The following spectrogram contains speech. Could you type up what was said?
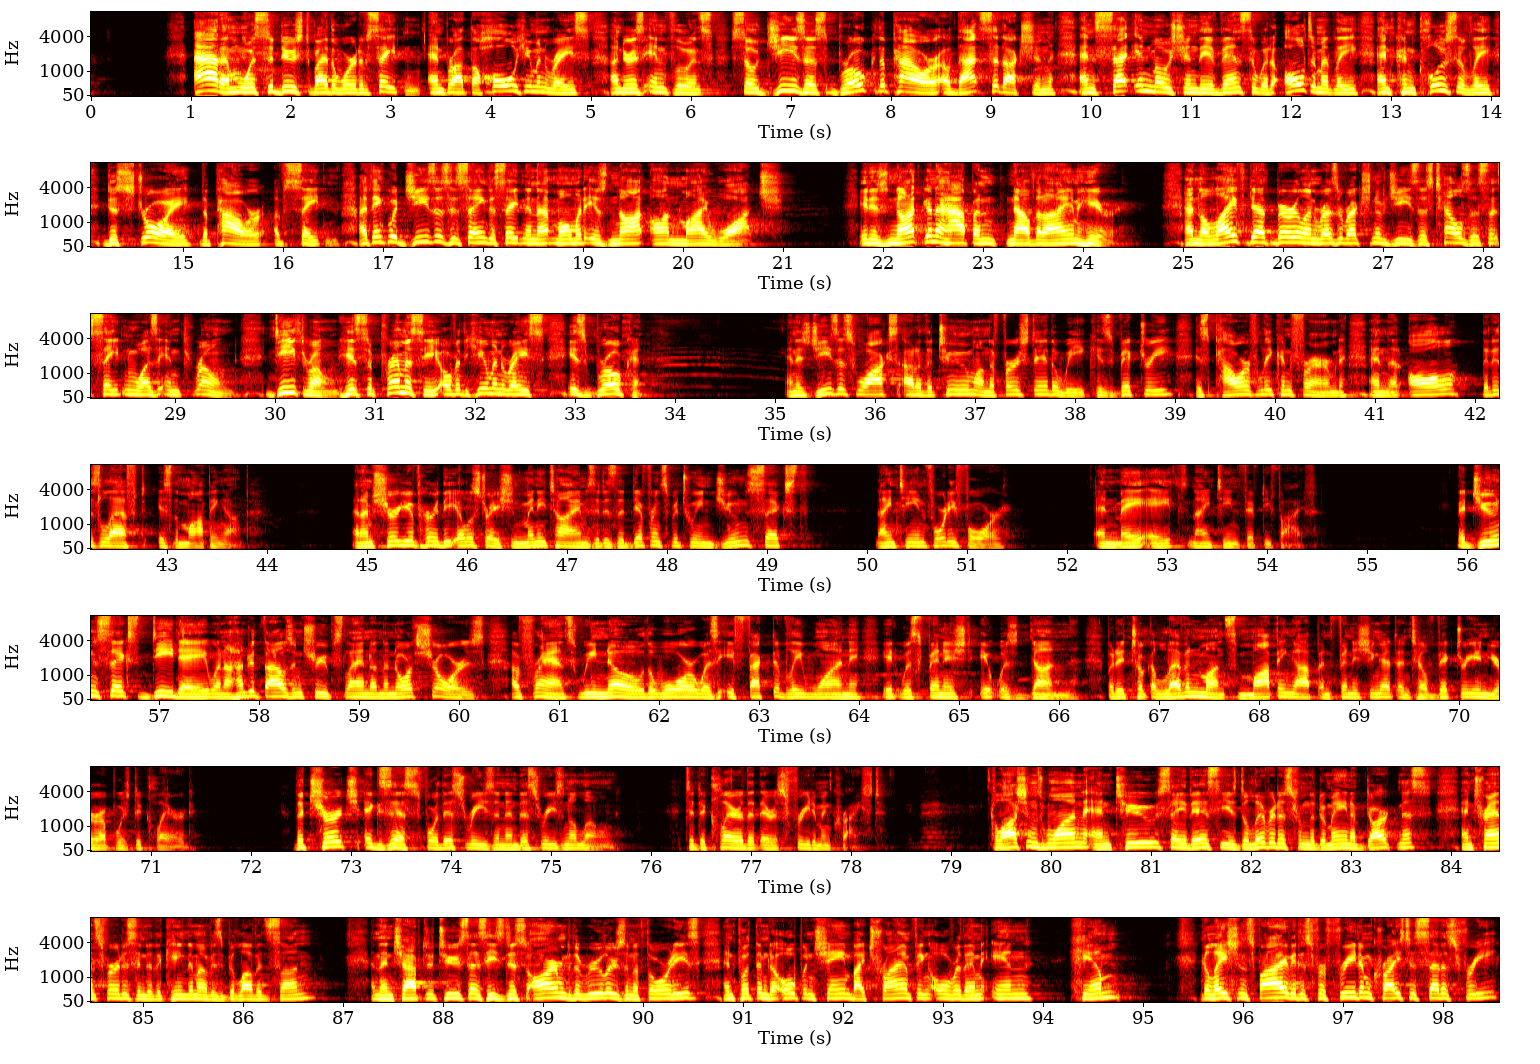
Adam was seduced by the word of Satan and brought the whole human race under his influence. So Jesus broke the power of that seduction and set in motion the events that would ultimately and conclusively destroy the power of Satan. I think what Jesus is saying to Satan in that moment is not on my watch. It is not going to happen now that I am here. And the life, death, burial, and resurrection of Jesus tells us that Satan was enthroned, dethroned. His supremacy over the human race is broken. And as Jesus walks out of the tomb on the first day of the week, his victory is powerfully confirmed, and that all that is left is the mopping up. And I'm sure you've heard the illustration many times. It is the difference between June 6th, 1944, and May 8th, 1955 that June 6th, D Day, when 100,000 troops land on the north shores of France, we know the war was effectively won. It was finished. It was done. But it took 11 months mopping up and finishing it until victory in Europe was declared. The church exists for this reason and this reason alone to declare that there is freedom in Christ. Colossians 1 and 2 say this He has delivered us from the domain of darkness and transferred us into the kingdom of His beloved Son. And then chapter 2 says He's disarmed the rulers and authorities and put them to open shame by triumphing over them in Him. Galatians 5 It is for freedom Christ has set us free.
